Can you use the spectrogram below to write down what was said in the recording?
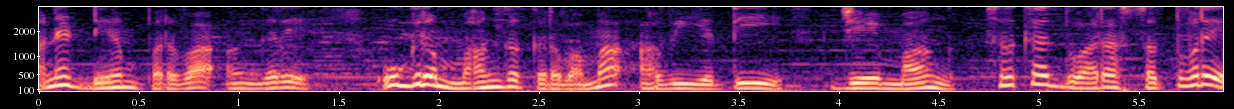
અને ડેમ ભરવા અંગે ઉગ્ર માંગ કરવામાં આવી હતી. જે માંગ સરકાર દ્વારા સત્વરે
